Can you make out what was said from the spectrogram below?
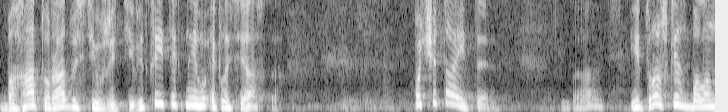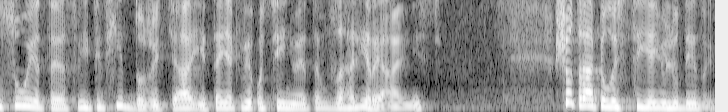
багато радості в житті, відкрийте книгу Еклесіаста. Почитайте. Да? І трошки збалансуєте свій підхід до життя і те, як ви оцінюєте взагалі реальність. Що трапилось з цією людиною?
